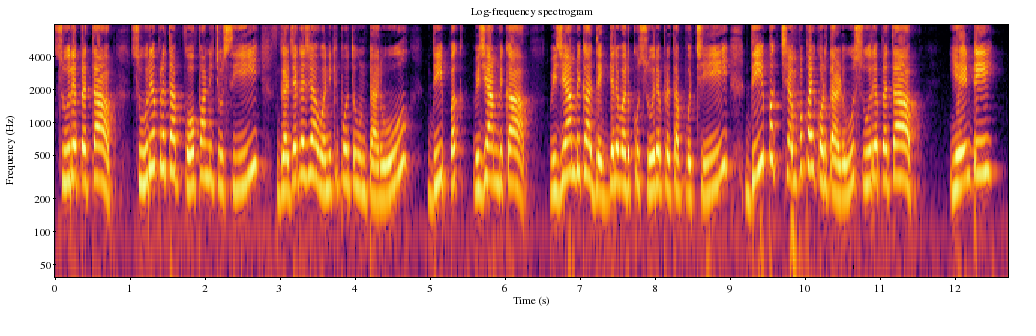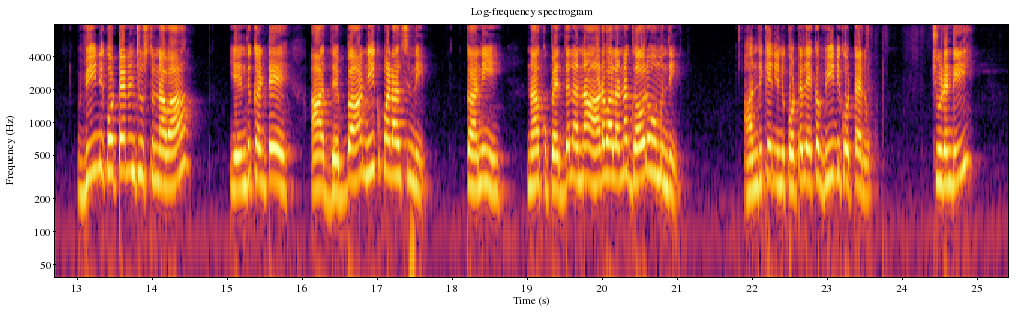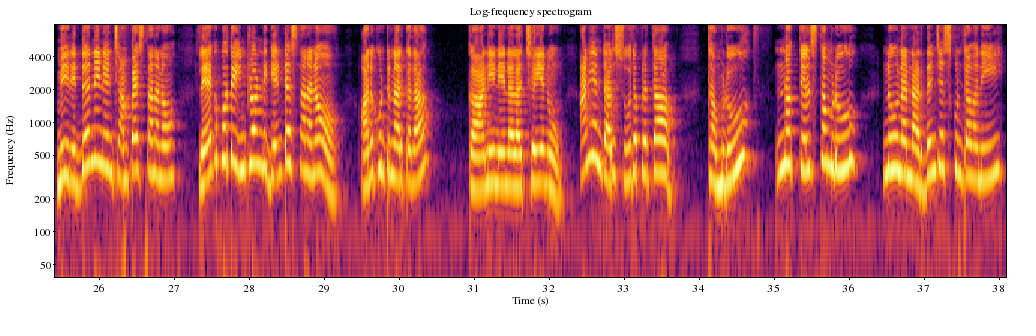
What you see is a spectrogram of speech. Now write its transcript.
సూర్యప్రతాప్ సూర్యప్రతాప్ కోపాన్ని చూసి గజగజ వణికిపోతూ ఉంటారు దీపక్ విజయాంబిక. విజయాంబిక దగ్గర వరకు సూర్యప్రతాప్ వచ్చి దీపక్ చెంపపై కొడతాడు సూర్యప్రతాప్. ఏంటి? వీణ్ణి కొట్టానని చూస్తున్నావా? ఎందుకంటే ఆ దెబ్బ నీకు పడాల్సింది. కానీ నాకు పెద్దలన్నా ఆడవాళ్ళన్నా గౌరవం ఉంది. అందుకే నిన్ను కొట్టలేక వీడిని కొట్టాను. చూడండి మీరిద్దరిని నేను చంపేస్తాననో లేకపోతే ఇంట్లో నుండి గెంటేస్తాననో అనుకుంటున్నారు కదా? కానీ నేను అలా చేయను అని అంటారు సూర్యప్రతాప్. తమ్ముడు నాకు తెలుసు తమ్ముడు నువ్వు నన్ను అర్థం చేసుకుంటావని.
